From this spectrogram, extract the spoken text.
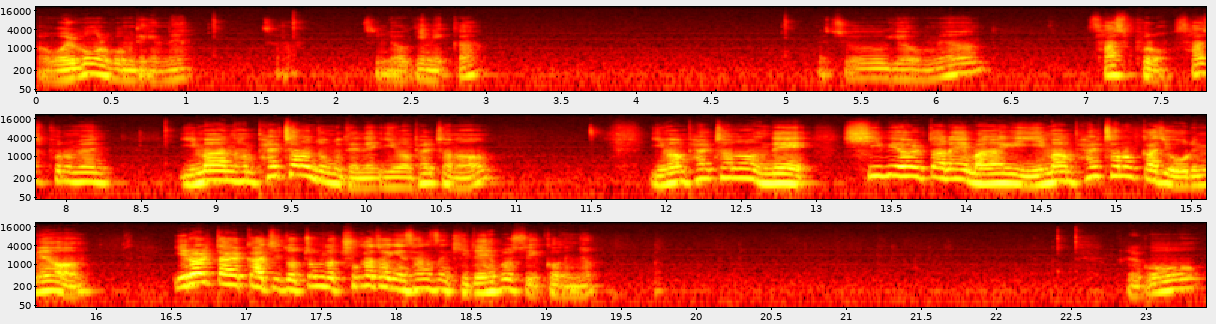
아, 월봉으로 보면 되겠네요. 자, 지금 여기니까 쭉 이어보면 40% 40%면 2만 한 8천원 정도 되네. 2만 8천원. 2만 8천원. 근데 12월 달에 만약에 2만 8천원까지 오르면 1월 달까지도 좀 더 추가적인 상승 기대해 볼 수 있거든요. 그리고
